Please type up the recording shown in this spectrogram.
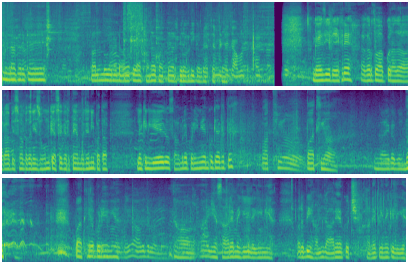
मिला करके सालन वगैरह डालते हैं खाना खाते हैं और फिर अगली कवरेज करते हैं। गैस ये देख रहे हैं अगर तो आपको नज़र आ रहा है अब इसमें पता नहीं जूम कैसे करते हैं मुझे नहीं पता। लेकिन ये जो सामने पड़ी हुई है इनको क्या कहते हैं? पाथियाँ। पाथियाँ। गाय का गोबर। पाथियाँ पड़ी हुई हैं। हाँ ये सारे में यही लगी हुई है। और अभी हम जा रहे हैं कुछ खाने पीने के लिए।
